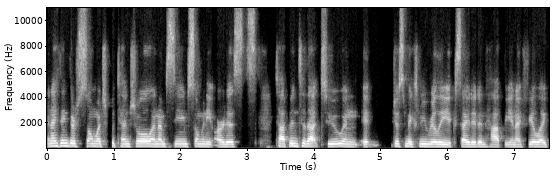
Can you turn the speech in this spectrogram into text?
And i think there's so much potential and i'm seeing so many artists tap into that too and it just makes me really excited and happy. And i feel like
